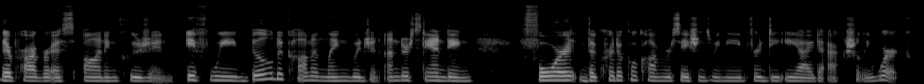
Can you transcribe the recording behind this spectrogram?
their progress on inclusion if we build a common language and understanding for the critical conversations we need for DEI to actually work.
